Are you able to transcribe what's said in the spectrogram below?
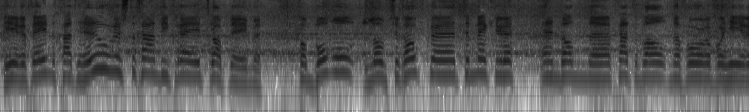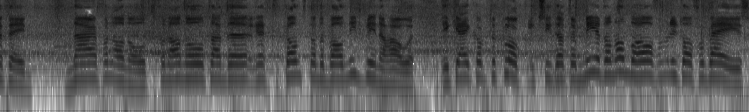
Heerenveen gaat heel rustig aan die vrije trap nemen. Van Bommel loopt zich ook te mekkeren. En dan gaat de bal naar voren voor Heerenveen naar Van Anholt. Van Anholt aan de rechterkant kan de bal niet binnenhouden. Ik kijk op de klok. Ik zie dat er meer dan anderhalve minuut al voorbij is.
